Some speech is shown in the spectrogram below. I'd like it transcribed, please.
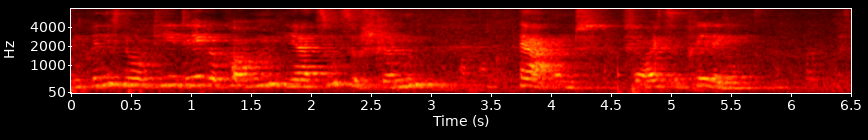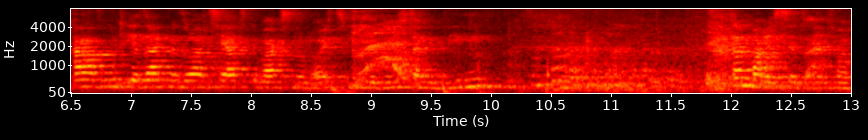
wie bin ich nur auf die Idee gekommen, hier zuzustimmen ja, und für euch zu predigen? Aber gut, ihr seid mir so ans Herz gewachsen und euch zu bin ich dann geblieben. Dann mache ich es jetzt einfach.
